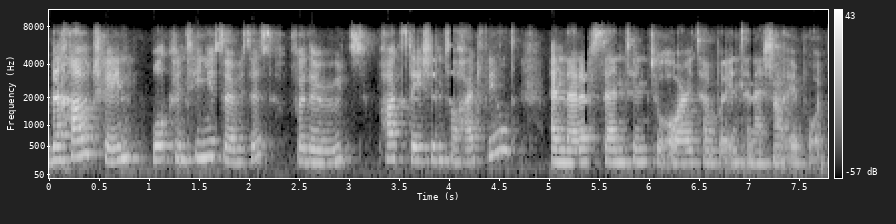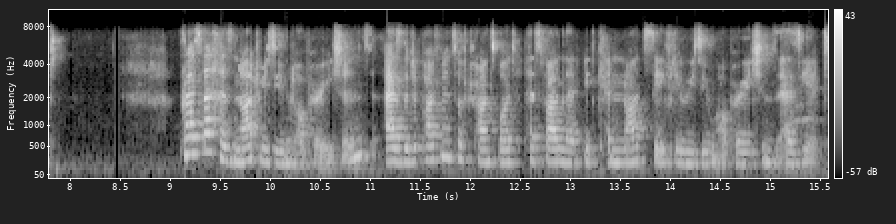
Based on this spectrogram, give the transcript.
The Gautrain will continue services for the routes Park Station to Hatfield and that of Sandton to OR International Airport. PRASA has not resumed operations as the Department of Transport has found that it cannot safely resume operations as yet.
